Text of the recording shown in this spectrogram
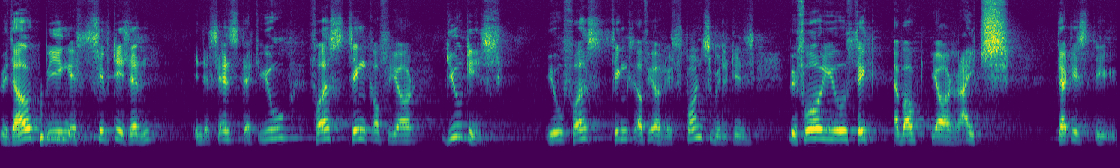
Without being a citizen, in the sense that you first think of your duties you first think of your responsibilities before you think about your rights. That is the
